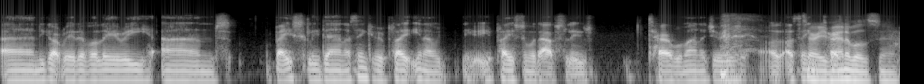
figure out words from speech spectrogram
and he got rid of O'Leary and basically, then I think if you play, you know, you replaced him with absolute terrible managers. I, I think Terry Ter- Venables. Yeah.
